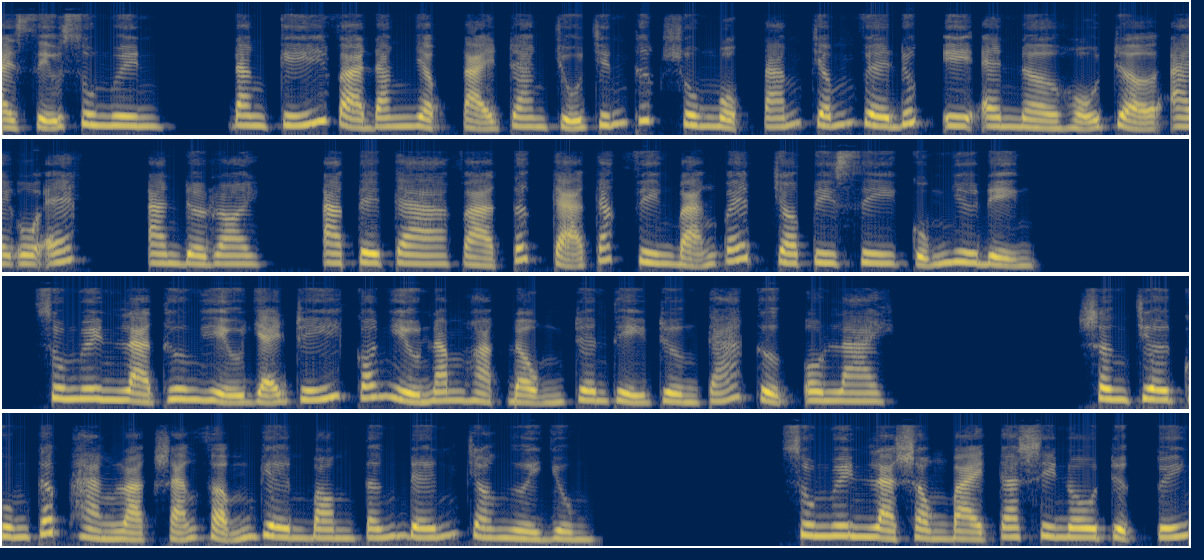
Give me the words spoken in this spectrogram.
tài xỉu Sunwin, đăng ký và đăng nhập tại trang chủ chính thức sun18.vin hỗ trợ iOS, Android, APK và tất cả các phiên bản web cho PC cũng như điện. Sunwin là thương hiệu giải trí có nhiều năm hoạt động trên thị trường cá cược online. Sân chơi cung cấp hàng loạt sản phẩm game bom tấn đến cho người dùng. Sunwin là sòng bài casino trực tuyến,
